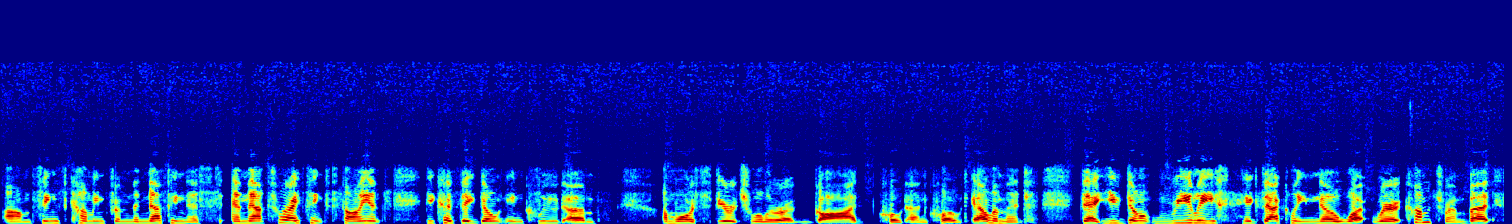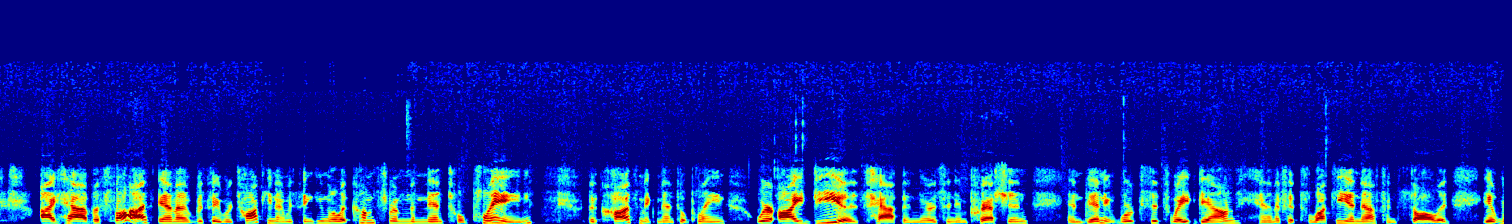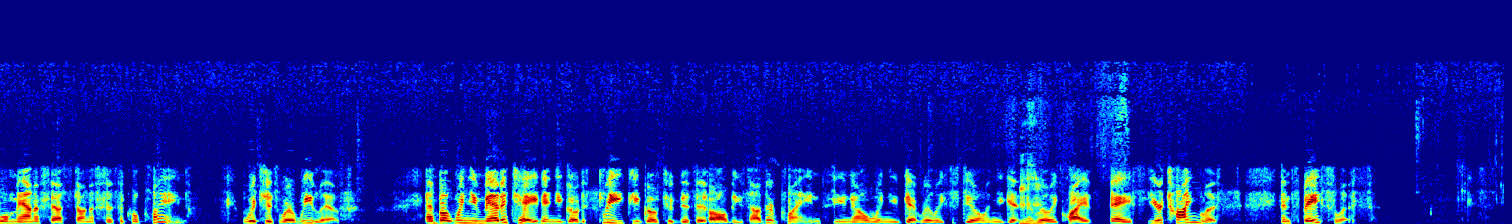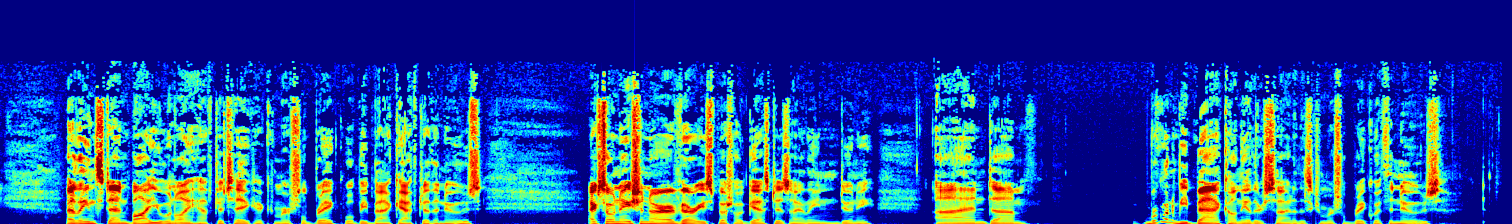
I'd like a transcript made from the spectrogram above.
um, things coming from the nothingness, and that's where I think science, because they don't include um, a more spiritual or a God, quote unquote, element, that you don't really exactly know what where it comes from. But I have a thought, and I, as they were talking, I was thinking, well, it comes from the mental plane, the cosmic mental plane, where ideas happen. There's an impression, and then it works its way down and if it's lucky enough and solid it will manifest on a physical plane which is where we live and but when you meditate and you go to sleep you go to visit all these other planes you know when you get really still and you get in mm-hmm. a really quiet space you're timeless and spaceless Eileen, stand by. You and I have to take a commercial break. We'll be back after the news. X Zone Nation, our very special guest is Eileen Duhne. And um, we're going to be back on the other side of this commercial break with the news.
